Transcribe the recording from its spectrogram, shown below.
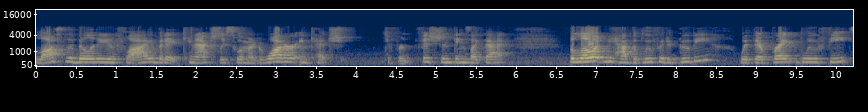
lost the ability to fly, but it can actually swim underwater and catch different fish and things like that. Below it, we have the blue-footed booby with their bright blue feet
